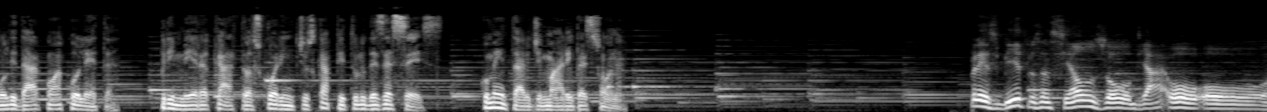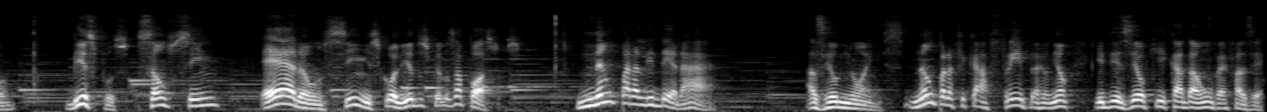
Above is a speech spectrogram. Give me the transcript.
Como lidar com a coleta? Primeira carta aos Coríntios capítulo 16. Comentário de Mari Persona. presbíteros, anciãos ou, ou- ou bispos são sim, eram sim escolhidos pelos apóstolos. Não para liderar as reuniões, não para ficar à frente da reunião e dizer o que cada um vai fazer.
